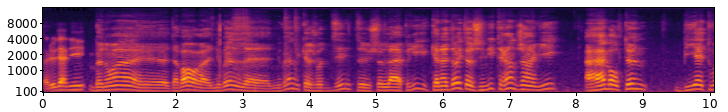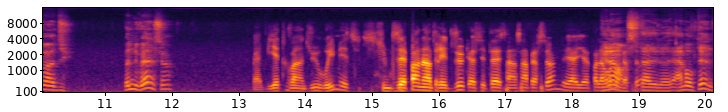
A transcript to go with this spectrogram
Salut Danny. Benoît, euh, d'abord, euh, nouvelle, euh, nouvelle que je vais te dire, je l'ai appris. Canada, États-Unis, 30 janvier, à Hamilton, billet tout vendu. Bonne nouvelle, ça. Ben, billet tout vendu, oui, mais tu, ne me disais pas en entrée de jeu que c'était 100, personnes. Il n'y avait pas la non, de personnes. Hamilton,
